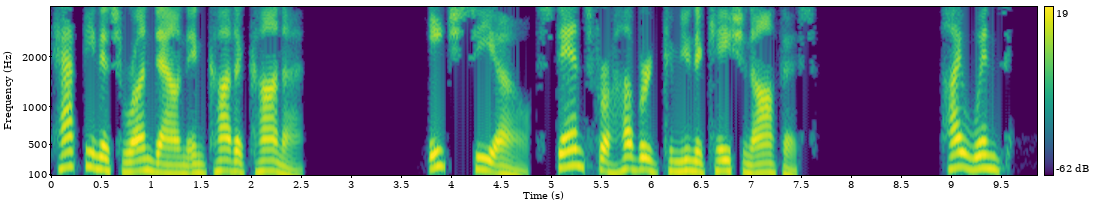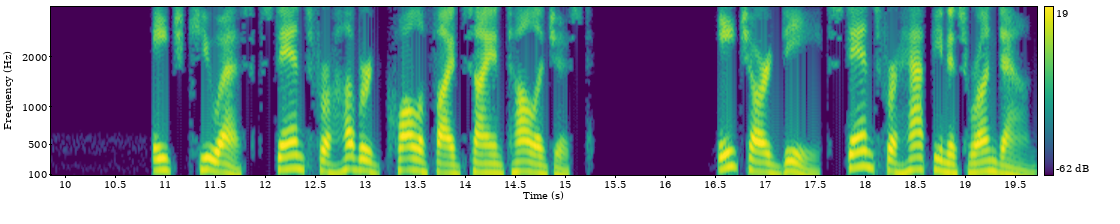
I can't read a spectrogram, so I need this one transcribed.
Happiness Rundown in Katakana. HCO stands for Hubbard Communication Office. High Winds. HQS stands for Hubbard Qualified Scientologist. HRD stands for Happiness Rundown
